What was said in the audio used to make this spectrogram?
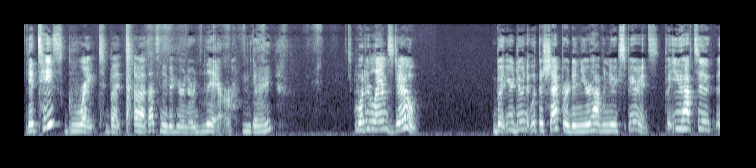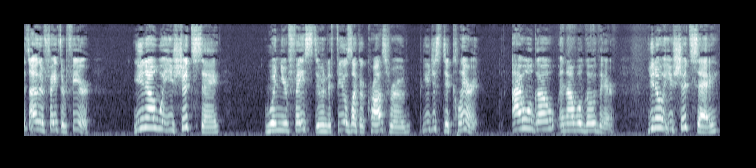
It tastes great, but uh, that's neither here nor there, okay? What do lambs do? But you're doing it with the shepherd and you're having new experience. But you have to, it's either faith or fear. You know what you should say when you're faced, when it feels like a crossroad? You just declare it. I will go and I will go there. You know what you should say,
